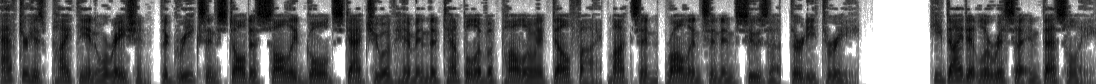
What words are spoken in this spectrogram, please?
After his Pythian oration, the Greeks installed a solid gold statue of him in the Temple of Apollo at Delphi Matsen, Rollinson and Sousa, 33. He died at Larissa in Thessaly.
